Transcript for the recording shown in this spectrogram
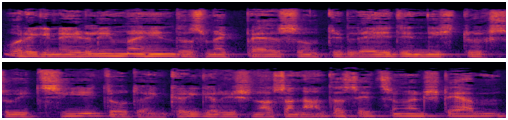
Originell immerhin, dass Macbeth und die Lady nicht durch Suizid oder in kriegerischen Auseinandersetzungen sterben,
